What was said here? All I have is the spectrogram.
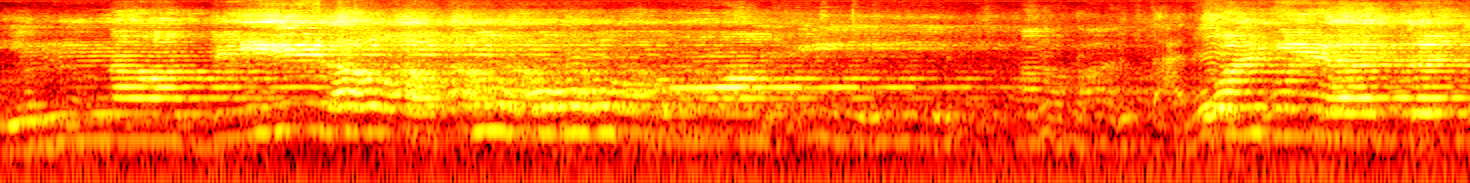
إن ربي لغفور رحيم. وهي تنزل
